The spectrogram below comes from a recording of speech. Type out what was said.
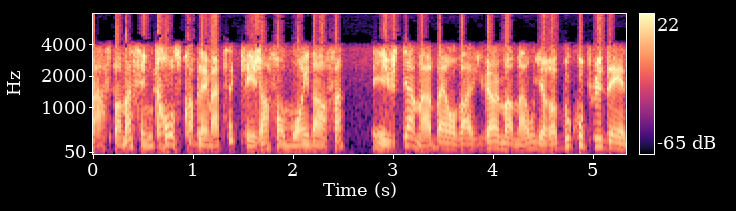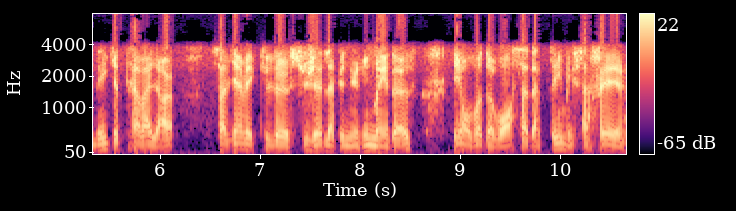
ben, en ce moment, c'est une grosse problématique. Les gens font moins d'enfants. évidemment, ben, on va arriver à un moment où il y aura beaucoup plus d'aînés que de travailleurs. Ça vient avec le sujet de la pénurie de main-d'œuvre et on va devoir s'adapter, mais ça fait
